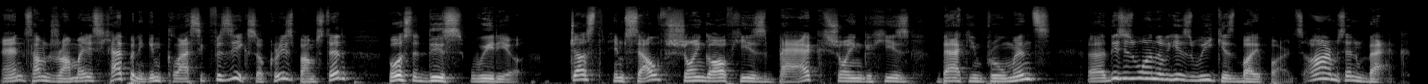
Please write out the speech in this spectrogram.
and some drama is happening in classic physique. So Chris Bumstead posted this video. Just himself showing off his back, showing his back improvements. Uh, this is one of his weakest body parts, arms and back.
